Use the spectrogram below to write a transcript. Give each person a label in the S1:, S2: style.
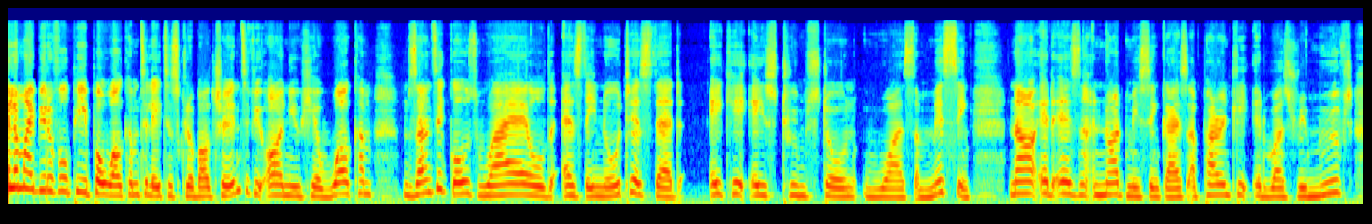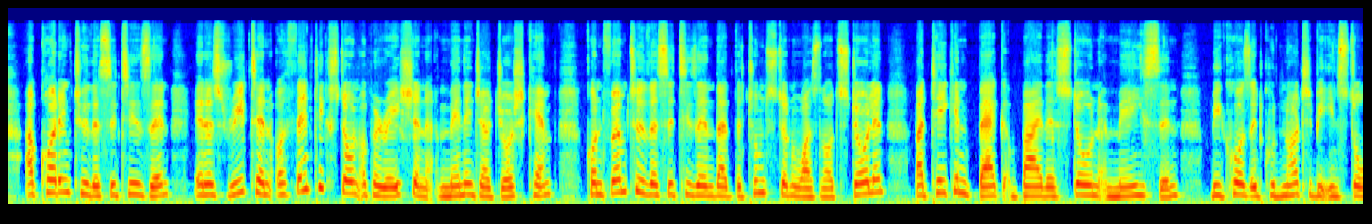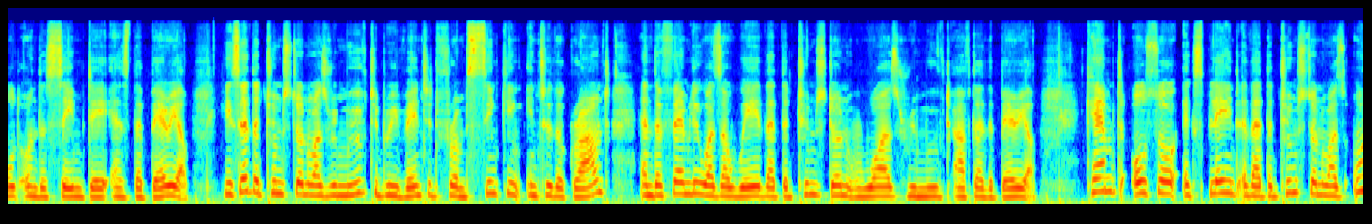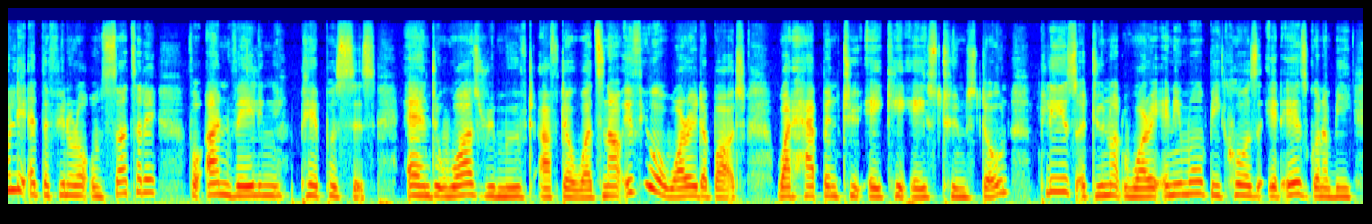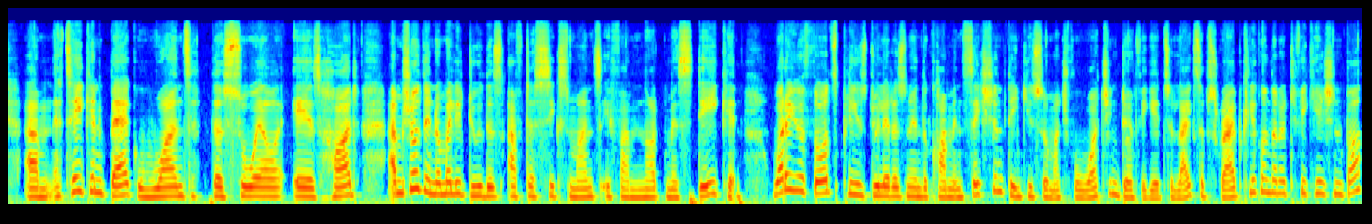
S1: Hello, my beautiful people. Welcome to latest global trends. If you are new here, welcome. Mzansi goes wild as they notice that AKA's tombstone was missing. Now, it is not missing, guys. Apparently, it was removed. According to the citizen, it is written Authentic Stone Operation Manager Josh Kemp confirmed to the citizen that the tombstone was not stolen but taken back by the stone mason because it could not be installed on the same day as the burial. He said the tombstone was removed to prevent it from sinking into the ground, and the family was aware that the tombstone was removed after the burial. Kemp also explained that the tombstone was only at the funeral on Saturday for unveiling purposes and was removed afterwards. Now, if you are worried about what happened to AKA's tombstone, please do not worry anymore because it is going to be um, taken back once the soil is hard. I'm sure they normally do this after six months, if I'm not mistaken. What are your thoughts? Please do let us know in the comment section. Thank you so much for watching. Don't forget to like, subscribe, click on the notification bell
